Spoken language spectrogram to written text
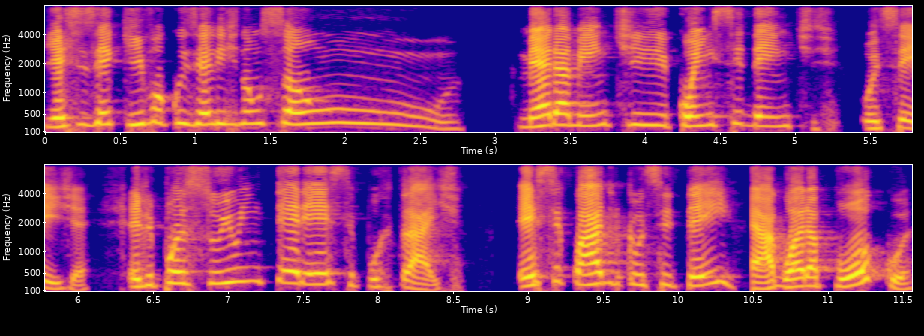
E esses equívocos, eles não são meramente coincidentes, ou seja, ele possui um interesse por trás. Esse quadro que eu citei agora há pouco,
